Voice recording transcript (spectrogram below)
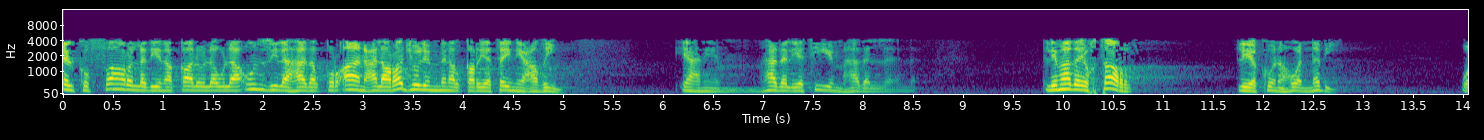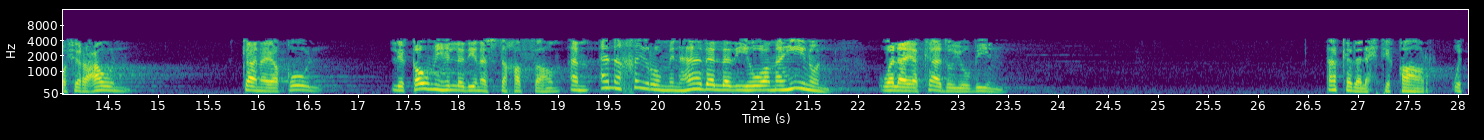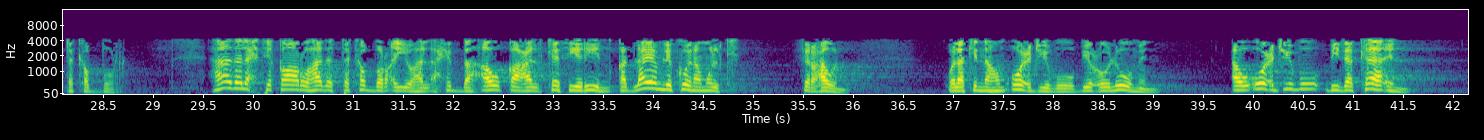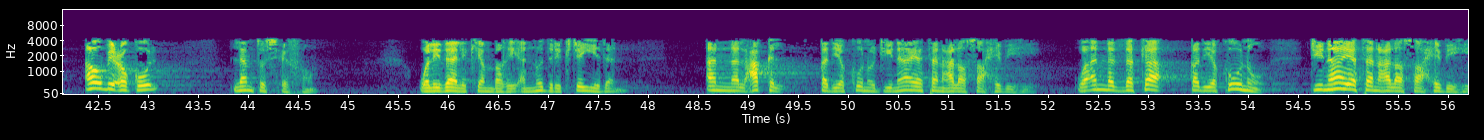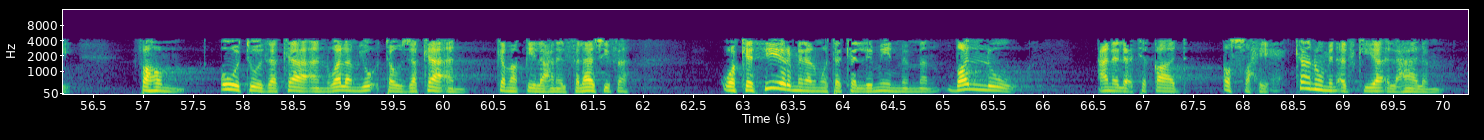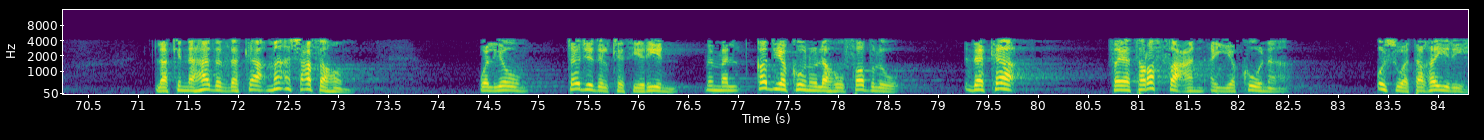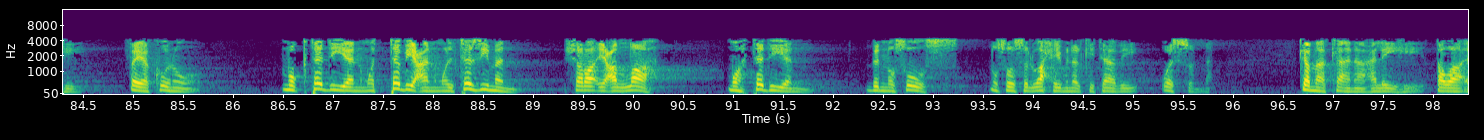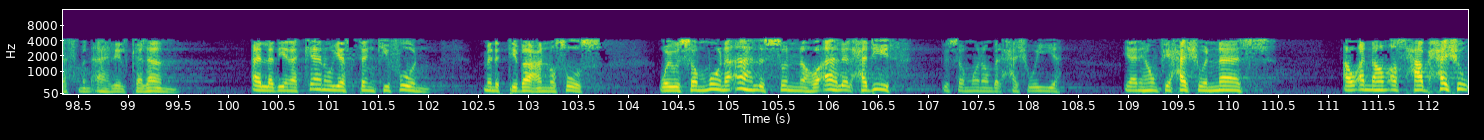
الكفار الذين قالوا لولا أنزل هذا القرآن على رجل من القريتين عظيم. يعني هذا اليتيم هذا لماذا يختار ليكون هو النبي؟ وفرعون كان يقول لقومه الذين استخفهم أم أنا خير من هذا الذي هو مهين ولا يكاد يبين؟ هكذا الاحتقار. والتكبر. هذا الاحتقار وهذا التكبر أيها الأحبة أوقع الكثيرين. قد لا يملكون ملك فرعون ولكنهم أعجبوا بعلوم أو أعجبوا بذكاء أو بعقول لم تسعفهم. ولذلك ينبغي أن ندرك جيدا أن العقل قد يكون جناية على صاحبه وأن الذكاء قد يكون جناية على صاحبه فهم أوتوا ذكاء ولم يؤتوا زكاء كما قيل عن الفلاسفة. وكثير من المتكلمين ممن ضلوا عن الاعتقاد الصحيح كانوا من أذكياء العالم. لكن هذا الذكاء ما أسعفهم. واليوم تجد الكثيرين ممن قد يكون له فضل ذكاء فيترفع عن أن يكون أسوة غيره فيكون مقتديا متبعا ملتزما شرائع الله مهتديا بالنصوص نصوص الوحي من الكتاب والسنة. كما كان عليه طوائف من أهل الكلام الذين كانوا يستنكفون من اتباع النصوص ويسمون أهل السنة وأهل الحديث يسمونهم بالحشوية يعني هم في حشو الناس أو أنهم أصحاب حشو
